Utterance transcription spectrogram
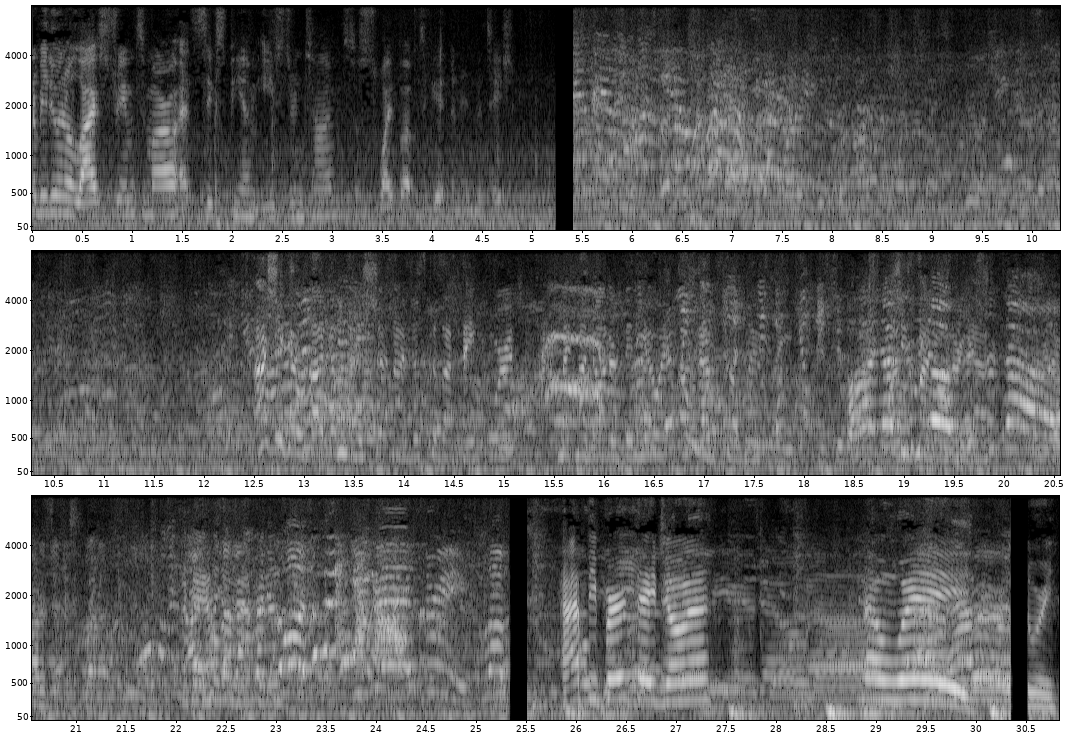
Gonna be doing a live stream tomorrow at 6 p.m. Eastern time, so swipe up to get an invitation. I should go hug him though, shouldn't I? Just because I paid for it? Make my daughter video it? Oh, absolutely. All right, guys, She's here we my go. daughter, Picture yeah. time. Okay, hold on after this. Happy birthday, Jonah! No way! Story.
